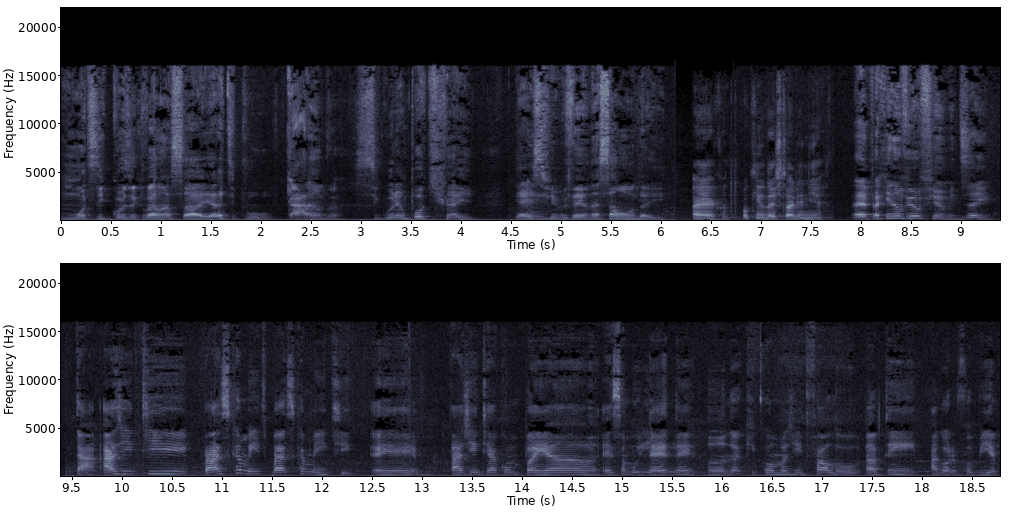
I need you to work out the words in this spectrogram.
um monte de coisa que vai lançar. E era tipo, caramba, segurem um pouquinho aí. E aí esse filme veio nessa onda aí. É, conta um pouquinho da historinha. É, pra quem não viu o filme, diz aí. Tá, a gente basicamente, basicamente, é, a gente acompanha essa mulher, né, Ana, que como a gente falou, ela tem agorafobia.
